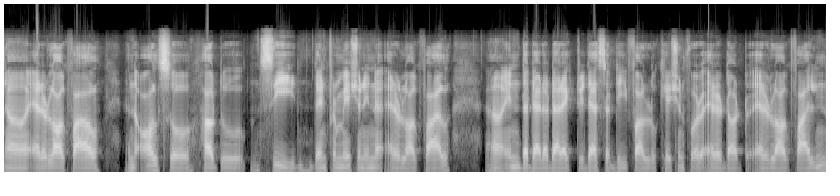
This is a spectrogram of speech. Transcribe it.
uh, error log file, and also how to see the information in the error log file uh, in the data directory. That's a default location for error dot error log file in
